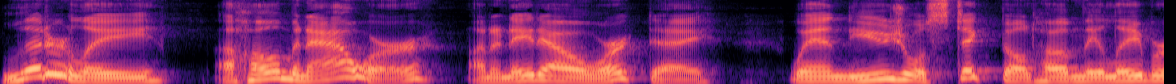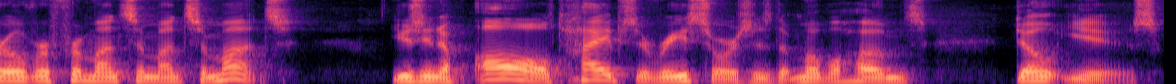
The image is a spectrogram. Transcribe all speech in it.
literally a home an hour on an eight hour workday when the usual stick built home they labor over for months and months and months, using up all types of resources that mobile homes don't use.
